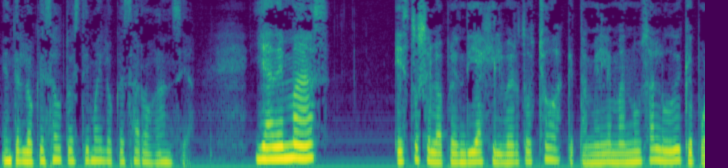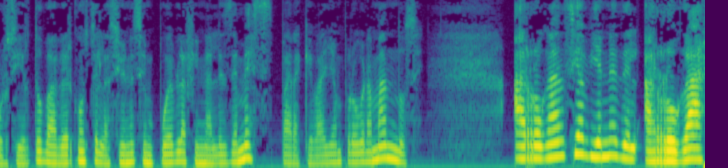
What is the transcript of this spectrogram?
entre lo que es autoestima y lo que es arrogancia. Y además, esto se lo aprendí a Gilberto Ochoa, que también le mando un saludo y que por cierto va a haber constelaciones en Puebla a finales de mes, para que vayan programándose. Arrogancia viene del arrogar,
